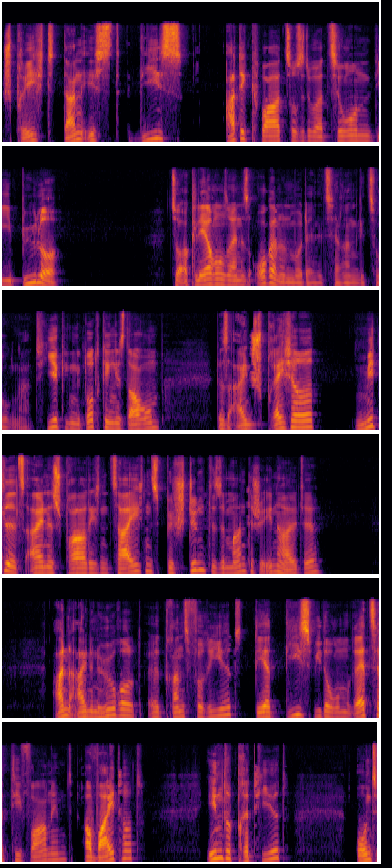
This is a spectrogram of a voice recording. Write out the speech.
spricht, dann ist dies adäquat zur Situation, die Bühler zur Erklärung seines Organonmodells herangezogen hat. Hier ging, dort ging es darum, dass ein Sprecher mittels eines sprachlichen Zeichens bestimmte semantische Inhalte an einen Hörer äh, transferiert, der dies wiederum rezeptiv wahrnimmt, erweitert, interpretiert und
